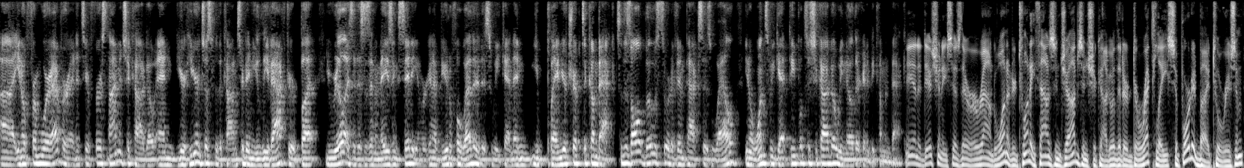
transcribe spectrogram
uh, you know from wherever and it's your first time in chicago and you're here just for the concert and you leave after but you realize that this is an amazing city and we're going to have beautiful weather this weekend and you plan your trip to come back. So there's all those sort of impacts as well. You know once we get people to chicago we know they're going to be coming back. In addition he says there are around 120000 jobs in chicago that are directly supported by tourism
